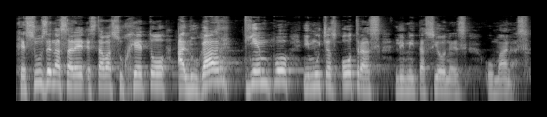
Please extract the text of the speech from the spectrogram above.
Jesús de Nazaret estaba sujeto al lugar, tiempo y muchas otras limitaciones humanas.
